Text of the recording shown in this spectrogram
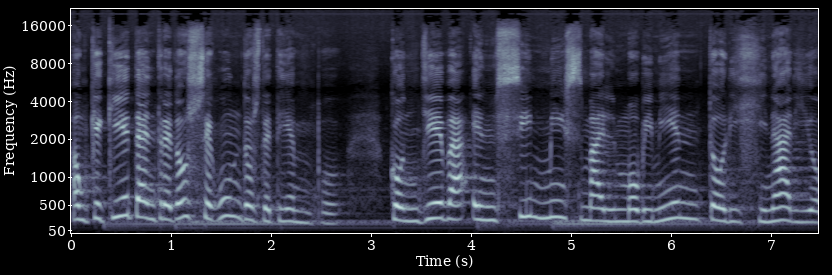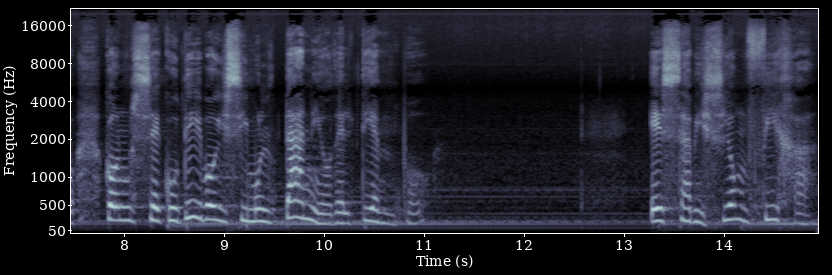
aunque quieta entre dos segundos de tiempo, conlleva en sí misma el movimiento originario, consecutivo y simultáneo del tiempo. Esa visión fija,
